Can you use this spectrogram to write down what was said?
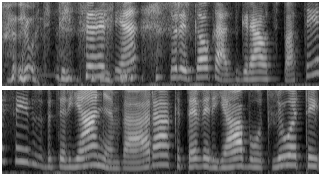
ļoti ticēt. Ja? Tur ir kaut kāds grauds patiesības, bet ir jāņem vērā, ka tev ir jābūt ļoti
